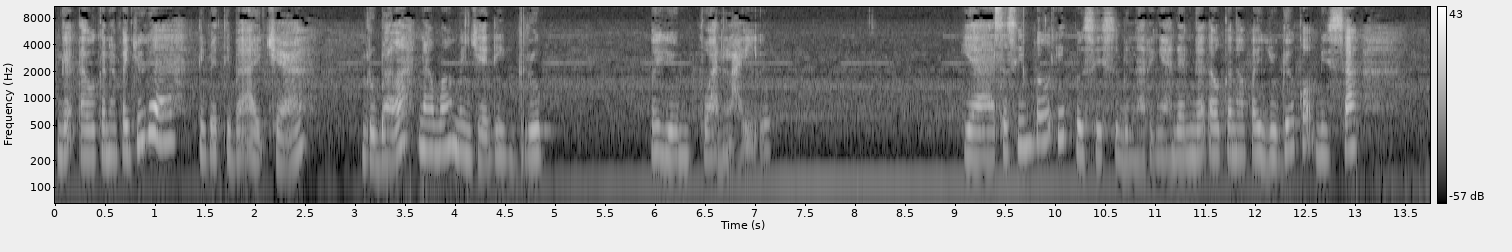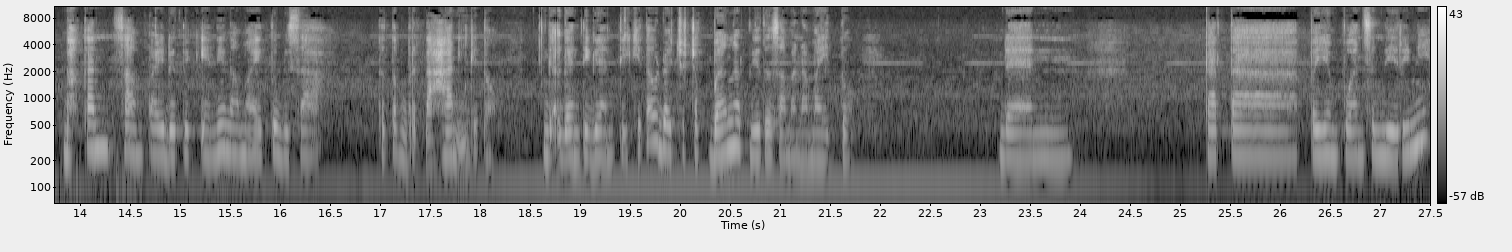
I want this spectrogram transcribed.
gak tahu kenapa juga tiba-tiba aja berubahlah nama menjadi grup Puan Layu ya sesimpel itu sih sebenarnya. Dan nggak tahu kenapa juga kok bisa bahkan sampai detik ini nama itu bisa tetap bertahan gitu. Nggak ganti-ganti. Kita udah cocok banget gitu sama nama itu. Dan kata peyempuan sendiri nih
